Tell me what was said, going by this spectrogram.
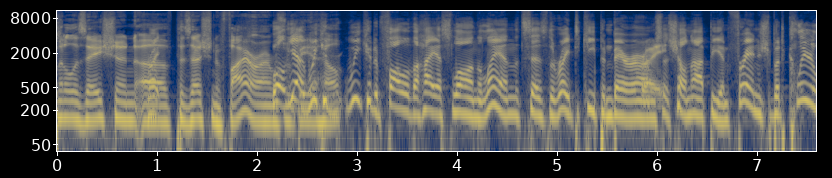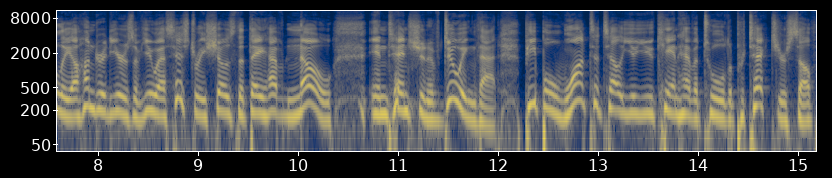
decriminalization of Right. possession of firearms. Well, would yeah, be we a could help. we could follow the highest law in the land that says the right to keep and bear arms Right. shall not be infringed. But clearly, hundred years of U.S. history shows that they have no intention of doing that. People want to tell you you can't have a tool to protect yourself.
